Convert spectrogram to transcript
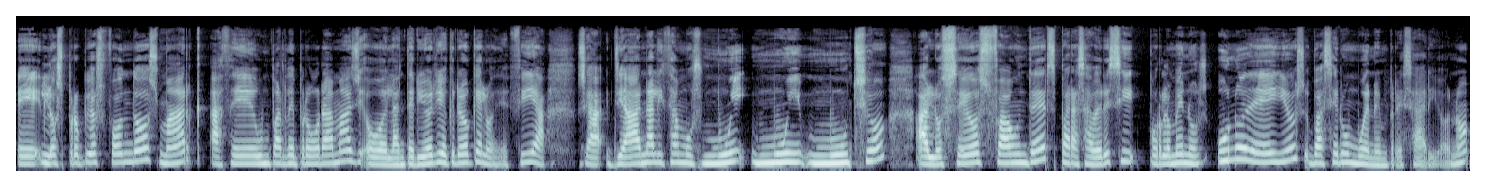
Eh, los propios fondos, Mark, hace un par de programas, o el anterior yo creo que lo decía, o sea, ya analizamos muy, muy, mucho a los SEOs founders para saber si por lo menos uno de ellos va a ser un buen empresario, ¿no?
